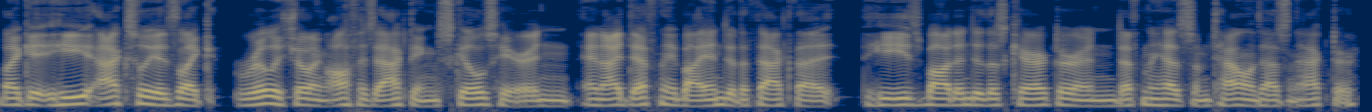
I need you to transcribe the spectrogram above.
Like it, he actually is like really showing off his acting skills here, and and I definitely buy into the fact that he's bought into this character and definitely has some talent as an actor.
